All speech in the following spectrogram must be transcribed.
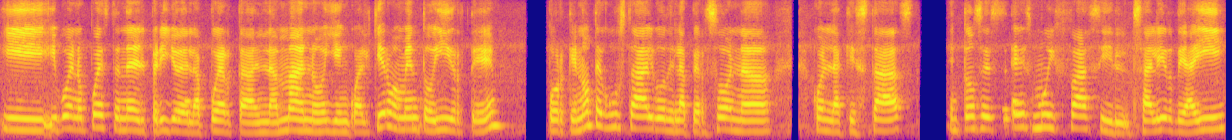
y, y bueno, puedes tener el perillo de la puerta en la mano y en cualquier momento irte porque no te gusta algo de la persona con la que estás. Entonces es muy fácil salir de ahí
